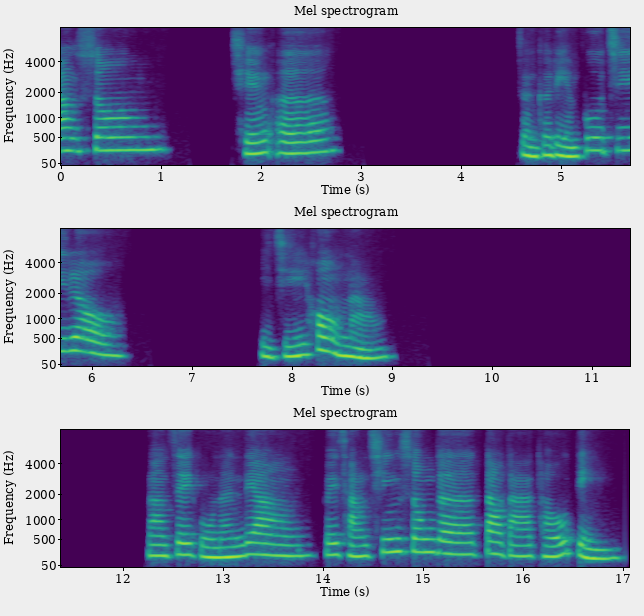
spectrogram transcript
放松前额。整个脸部肌肉以及后脑，让这股能量非常轻松的到达头顶。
